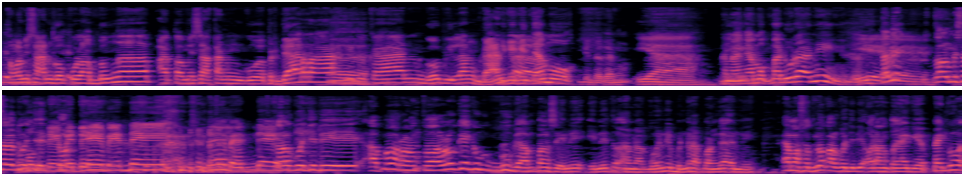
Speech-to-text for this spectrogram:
Kalau misalkan gue pulang bengep atau misalkan gue berdarah gitu kan, gue bilang berantem. digigit nyamuk gitu kan Iya. Kena nyamuk Madura nih gitu. Iya. Tapi kalau misalnya gue jadi DBD. DBD, DBD. kalau gue jadi apa orang tua lu kayak gue, gue gampang sih ini ini tuh anak gue ini bener apa enggak nih eh maksud gue kalau gue jadi orang tuanya gepeng gue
